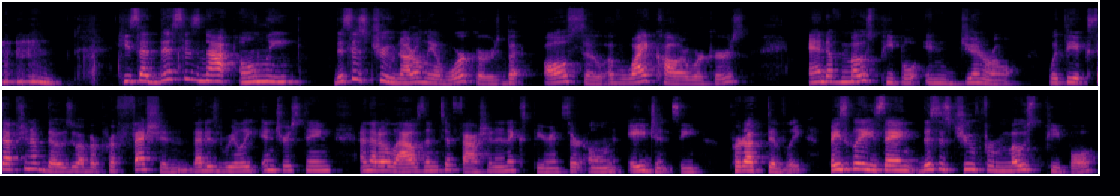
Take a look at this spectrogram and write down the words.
he said this is not only this is true not only of workers, but also of white collar workers and of most people in general, with the exception of those who have a profession that is really interesting and that allows them to fashion and experience their own agency productively. Basically, he's saying this is true for most people.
